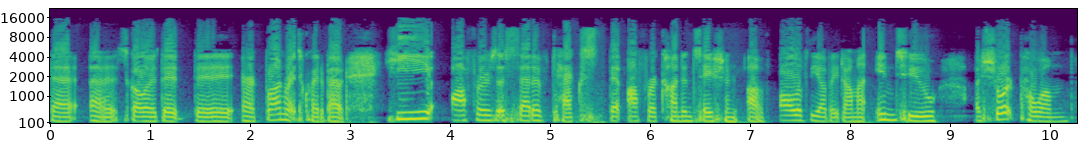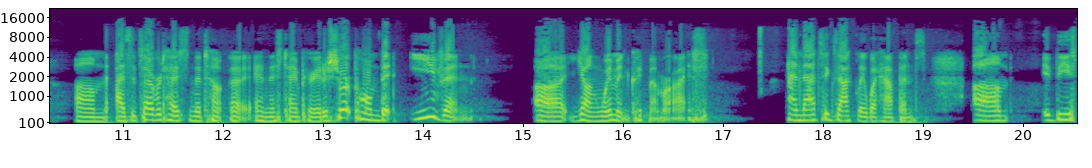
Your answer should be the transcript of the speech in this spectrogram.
that uh, scholar that, that Erik Braun writes quite about, he offers a set of texts that offer a condensation of all of the Abhidhamma into a short poem, um, as it's advertised in, the to- uh, in this time period, a short poem that even uh, young women could memorize. And that's exactly what happens. Um, these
